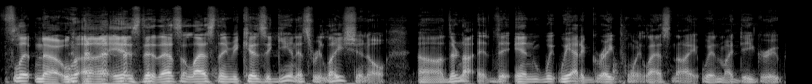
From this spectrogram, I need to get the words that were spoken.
flip no uh, is that that's the last thing because again it's relational. Uh, they're not the, and we, we had a great point last night with my d group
